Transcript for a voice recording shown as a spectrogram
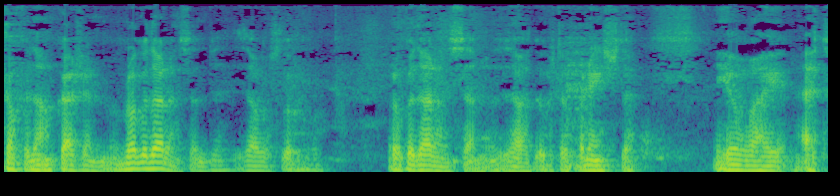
Kako da vam kažem, blagodaran sam za ovu službu, blagodaran sam za duštoprinstvo i ovaj, eto,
